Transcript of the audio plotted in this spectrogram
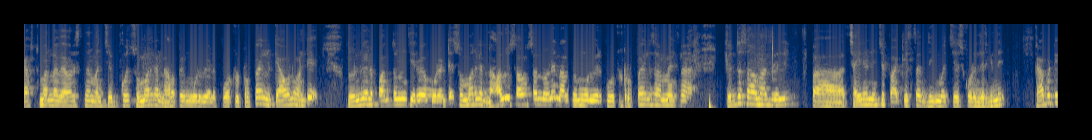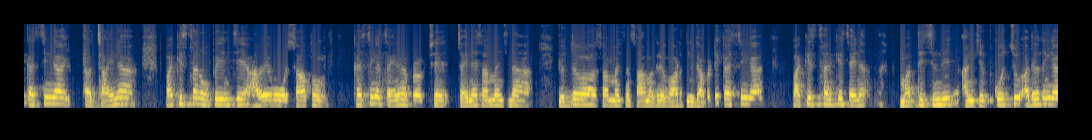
కస్టమర్లా వ్యవహరిస్తుందని మనం చెప్పుకోవచ్చు. సుమారుగా నలభై మూడు వేల కోట్ల రూపాయలు కేవలం అంటే రెండు వేల పంతొమ్మిది నుంచి ఇరవై మూడు అంటే సుమారుగా నాలుగు సంవత్సరాల్లోనే నలభై మూడు వేల కోట్ల రూపాయలకు సంబంధించిన యుద్ధ సామాగ్రిని చైనా నుంచి పాకిస్తాన్ దిగుమతి చేసుకోవడం జరిగింది. కాబట్టి ఖచ్చితంగా చైనా పాకిస్తాన్ ఉపయోగించే అరవై మూడు శాతం ఖచ్చితంగా చైనా ప్రొడక్ట్ చైనా సంబంధించిన యుద్ధ సంబంధించిన సామాగ్రి వాడుతుంది కాబట్టి ఖచ్చితంగా పాకిస్తాన్కి చైనా మద్దతు ఇచ్చింది అని చెప్పుకోవచ్చు. అదేవిధంగా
